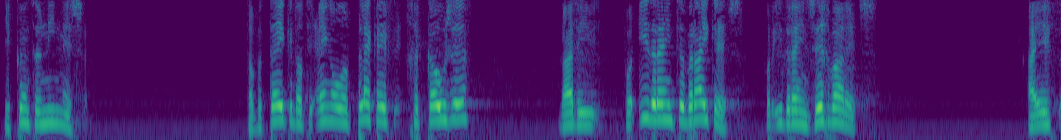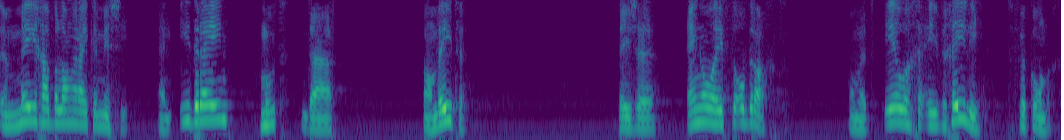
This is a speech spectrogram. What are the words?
Je kunt hem niet missen. Dat betekent dat die engel een plek heeft gekozen waar die voor iedereen te bereiken is, voor iedereen zichtbaar is. Hij heeft een mega belangrijke missie. En iedereen moet daarvan weten. Deze engel heeft de opdracht om het eeuwige evangelie te verkondigen.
